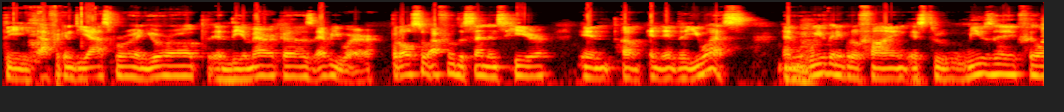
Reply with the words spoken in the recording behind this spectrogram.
the African diaspora in Europe, in the Americas, everywhere, but also Afro descendants here in, um, in, in the US. And what we've been able to find is through music, film,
